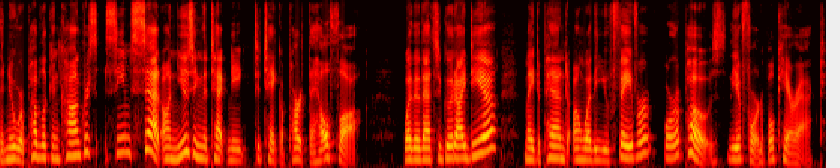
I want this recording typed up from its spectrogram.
the new Republican Congress seems set on using the technique to take apart the health law. Whether that's a good idea may depend on whether you favor or oppose the Affordable Care Act.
